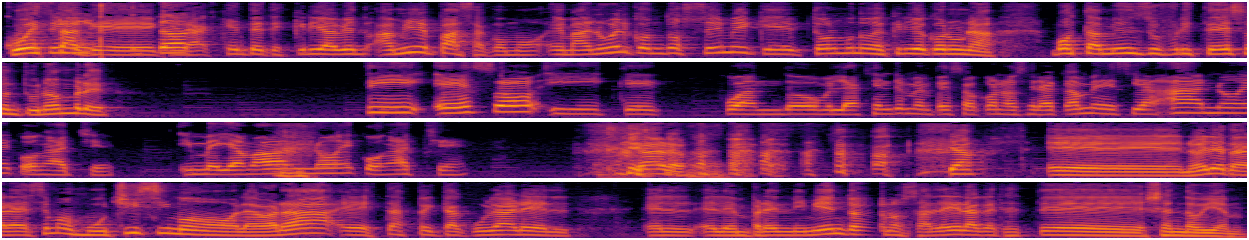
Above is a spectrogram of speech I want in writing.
Cuesta que, la gente te escriba bien. A mí me pasa como Emanuel con dos M que todo el mundo me escribe con una. ¿Vos también sufriste eso en tu nombre? Sí, eso y que cuando la gente me empezó a conocer acá me decían, ah, Noé con H. Y me llamaban Noé con H. Claro. ya, eh, Noelia, te agradecemos muchísimo, la verdad, está espectacular el, emprendimiento, nos alegra que te esté yendo bien.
